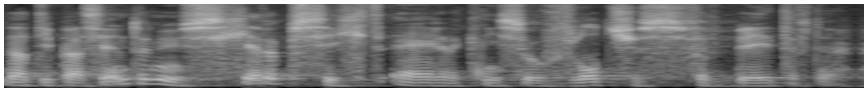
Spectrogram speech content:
Dat die patiënten hun scherpzicht eigenlijk niet zo vlotjes verbeterden.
